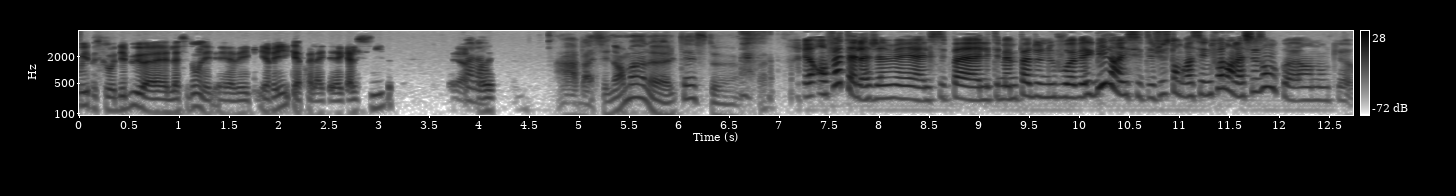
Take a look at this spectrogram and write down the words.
oui, parce qu'au début euh, de la saison, elle était avec Eric, après elle a été avec Alcide. Et après, Voilà. Ah, bah, c'est normal, elle teste. Et en fait, elle a jamais, elle sait pas, elle était même pas de nouveau avec Bill, hein, ils s'étaient juste embrassés une fois dans la saison, quoi. hein, donc, euh,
